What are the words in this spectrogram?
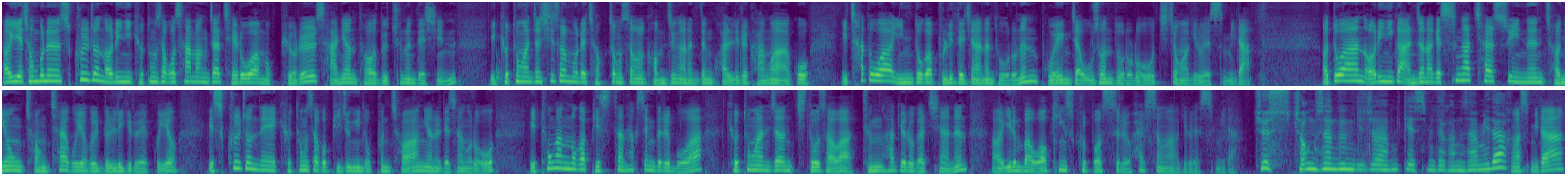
어, 이에 정부는 스쿨존 어린이 교통사고 사망자 제로화 목표를 4년 더 늦추는 대신 이 교통안전 시설물의 적정성을 검증하는 등 관리를 강화하고 이 차도와 인도가 분리되지 않은 도로는 보행자 우선 도로로 지정하기로 했습니다. 어, 또한 어린이가 안전하게 승하차할 수 있는 전용 정차 구역을 늘리기로 했고요. 스쿨존 내 교통사고 비중이 높은 저학년을 대상으로 통학로가 비슷한 학생들을 모아 교통안전 지도사와 등 하교를 같이 하는 어, 이른바 walking school bus를 활성화하기로 했습니다. 주스 정상근 기자 함께했습니다. 감사합니다. 고맙습니다.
